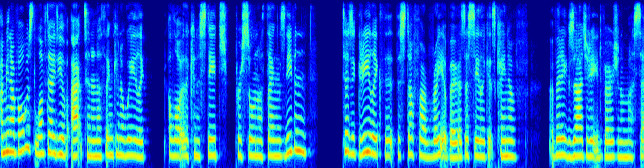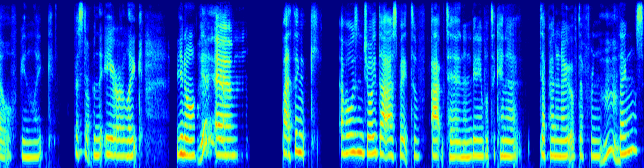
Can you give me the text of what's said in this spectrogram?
I mean, I've always loved the idea of acting, and I think in a way, like, a lot of the kind of stage persona things, and even to a degree, like the the stuff I write about, as I say, like it's kind of a very exaggerated version of myself, being like fist up in the air, like, you know. Yeah. Um, but I think I've always enjoyed that aspect of acting and being able to kind of dip in and out of different Mhm. things.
